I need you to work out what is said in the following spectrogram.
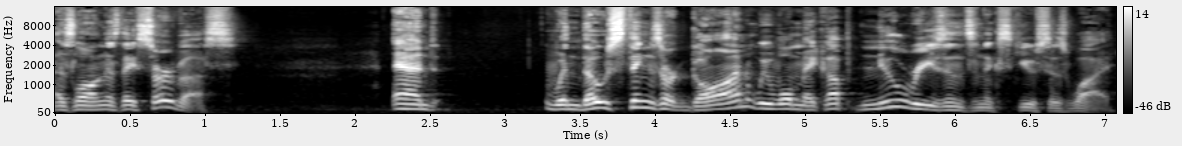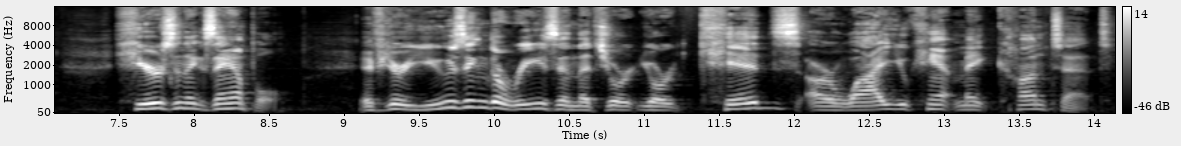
as long as they serve us. And when those things are gone, we will make up new reasons and excuses why. Here's an example if you're using the reason that your your kids are why you can't make content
